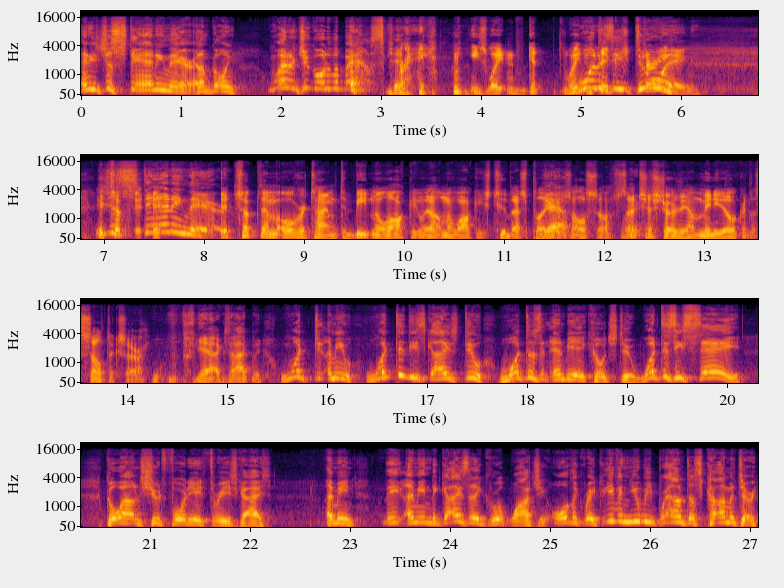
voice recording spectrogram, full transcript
and he's just standing there, and I'm going, "Why don't you go to the basket? Right. He's waiting to get waiting. What is he his doing? He's just it- standing there. It took them overtime to beat Milwaukee without Milwaukee's two best players, Yeah. also. So Right. that just shows you how mediocre the Celtics are. Yeah, exactly. What do, I mean, what did these guys do? What does an NBA coach do? What does he say? Go out and shoot 48 threes, guys. I mean, they, I mean, the guys that I grew up watching, all the great, even Hubie Brown does commentary,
